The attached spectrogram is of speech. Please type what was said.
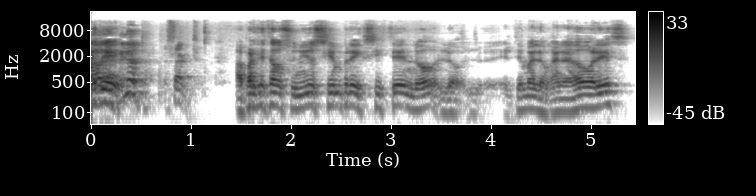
aparte- la pelota. Exacto. Aparte, Estados Unidos siempre existe ¿no? Lo- lo- el tema de los ganadores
